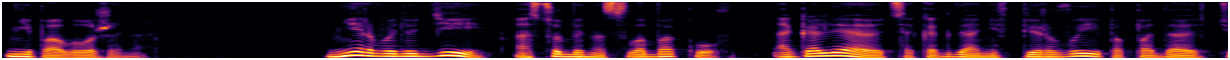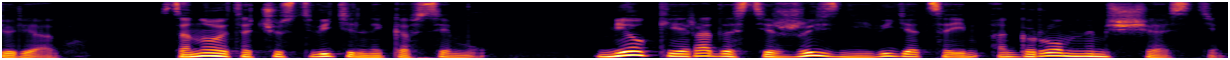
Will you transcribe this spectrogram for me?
Не положено. Нервы людей, особенно слабаков, оголяются, когда они впервые попадают в тюрягу. Становятся чувствительны ко всему – Мелкие радости жизни видятся им огромным счастьем.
